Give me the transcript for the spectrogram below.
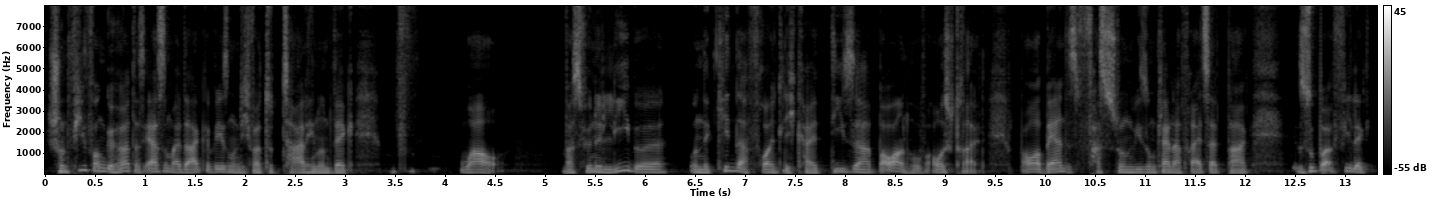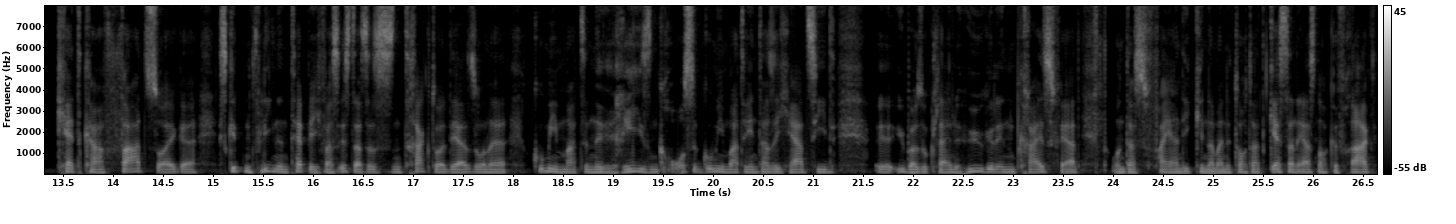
Schon viel von gehört, das erste Mal da gewesen und ich war total hin und weg. Wow, was für eine Liebe und eine Kinderfreundlichkeit dieser Bauernhof ausstrahlt. Bauer Bernd ist fast schon wie so ein kleiner Freizeitpark. Super viele Catcar-Fahrzeuge. Es gibt einen fliegenden Teppich. Was ist das? Das ist ein Traktor, der so eine Gummimatte, eine riesengroße Gummimatte hinter sich herzieht, äh, über so kleine Hügel den Kreis fährt. Und das feiern die Kinder. Meine Tochter hat gestern erst noch gefragt,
